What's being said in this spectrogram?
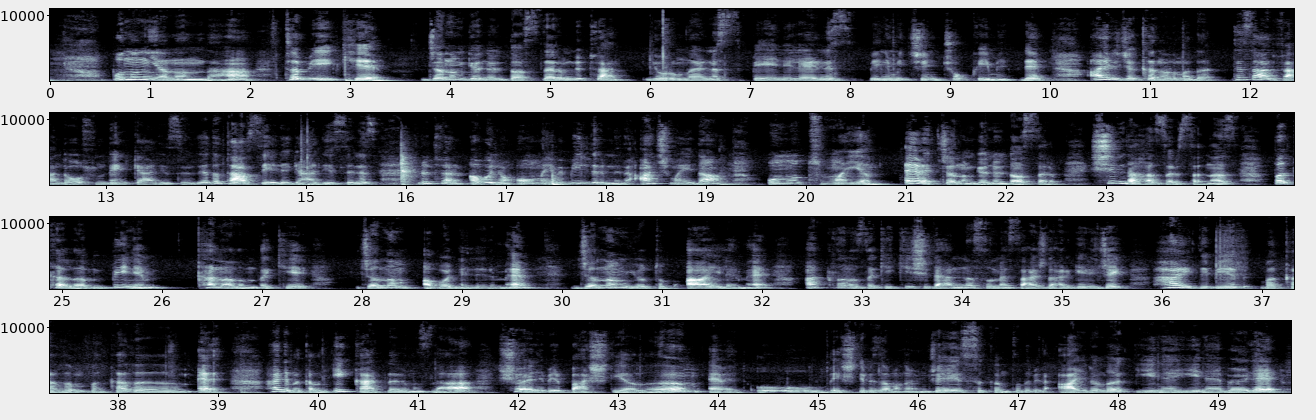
Bunun yanında tabii ki canım gönül dostlarım lütfen yorumlarınız, beğenileriniz benim için çok kıymetli. Ayrıca kanalıma da tesadüfen de olsun denk geldiyseniz ya da tavsiyeyle geldiyseniz lütfen abone olmayı ve bildirimleri açmayı da unutmayın. Evet canım gönül dostlarım. Şimdi hazırsanız bakalım benim kanalımdaki canım abonelerime, canım YouTube aileme aklınızdaki kişiden nasıl mesajlar gelecek? Haydi bir bakalım bakalım. Evet hadi bakalım ilk kartlarımızla şöyle bir başlayalım. Evet uuu beşli bir zaman önce sıkıntılı bir ayrılık yine yine böyle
